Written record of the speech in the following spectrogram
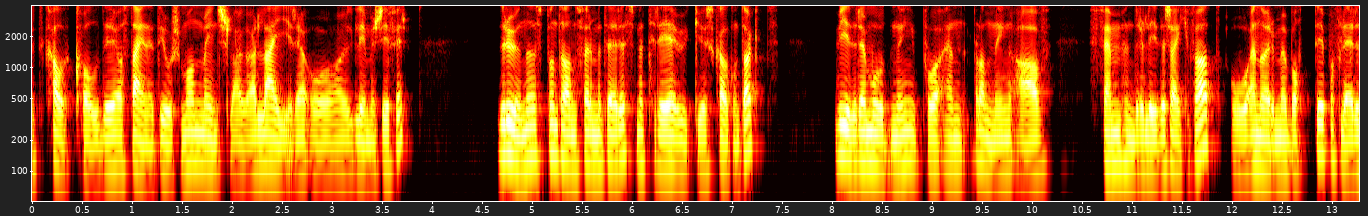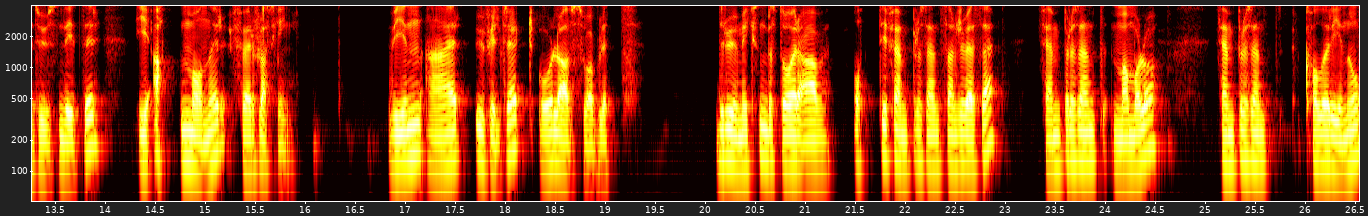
et kalkholdig og steinete jordsmonn med innslag av leire og glimmerskifer. Druene spontanfermenteres med tre ukers skallkontakt. Videre modning på en blanding av 500 liter sjeikefat og enorme botti på flere tusen liter i 18 måneder før flasking. Vinen er ufiltrert og lavsvovlet. Druemiksen består av 85% Sangiovese, 5% Mammolo, 5% Colorino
